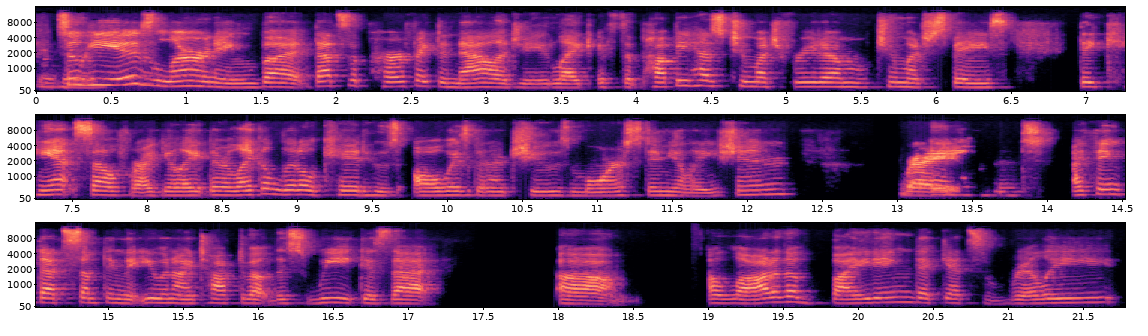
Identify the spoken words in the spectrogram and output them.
Mm-hmm. So he is learning, but that's the perfect analogy. Like if the puppy has too much freedom, too much space, they can't self regulate. They're like a little kid who's always going to choose more stimulation. Right. And I think that's something that you and I talked about this week is that um, a lot of the biting that gets really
